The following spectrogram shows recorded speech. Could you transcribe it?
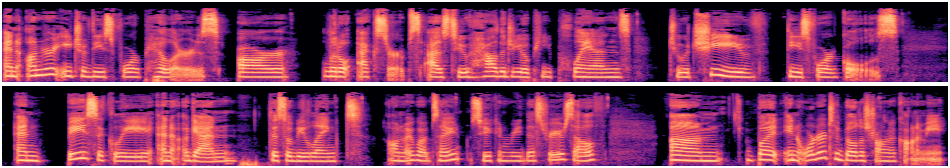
And under each of these four pillars are little excerpts as to how the GOP plans to achieve these four goals. And basically, and again, this will be linked on my website so you can read this for yourself. Um, but in order to build a strong economy,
